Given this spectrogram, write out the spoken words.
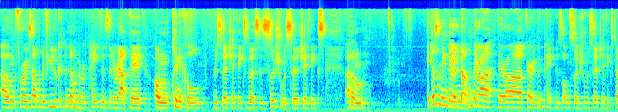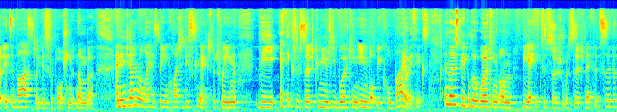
Um, for example, if you look at the number of papers that are out there on clinical research ethics versus social research ethics, um, it doesn't mean there are none. There are, there are very good papers on social research ethics, but it's a vastly disproportionate number. And in general, there has been quite a disconnect between the ethics research community working in what we call bioethics and those people who are working on the ethics of social research methods. So the,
